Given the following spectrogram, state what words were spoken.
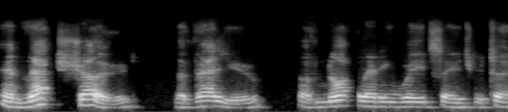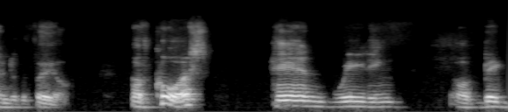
And that showed the value of not letting weed seeds return to the field. Of course, hand weeding of big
